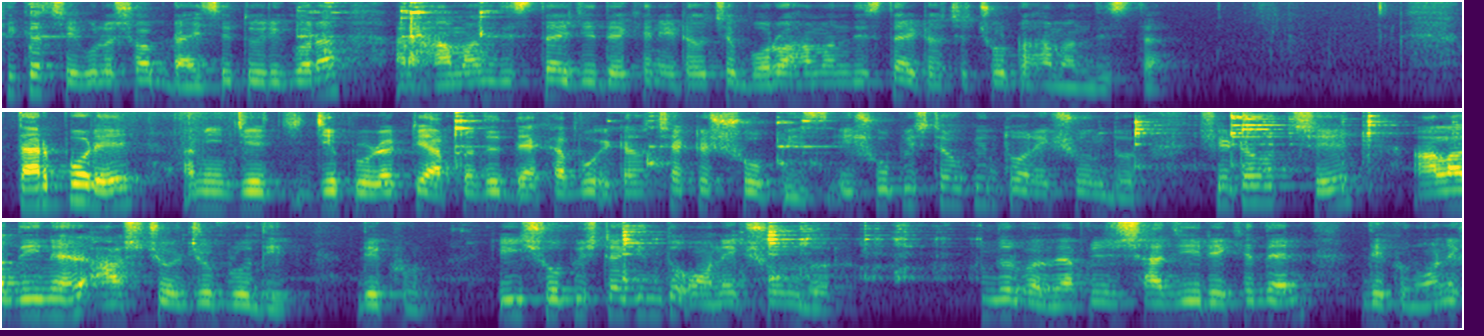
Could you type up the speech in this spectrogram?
ঠিক আছে? এগুলো সব ডাইসে তৈরি করা। আর হামানদিস্তা এই যে দেখেন, এটা হচ্ছে বড় হামানদিস্তা, এটা হচ্ছে ছোট হামানদিস্তা। তারপরে আমি যে যে প্রোডাক্টটি আপনাদের দেখাবো, এটা হচ্ছে একটা শোপিস এই শোপিসটাও কিন্তু অনেক সুন্দর। সেটা হচ্ছে আলাদিনের আশ্চর্য প্রদীপ। দেখুন, এই শোপিসটা কিন্তু অনেক সুন্দর। সুন্দরভাবে আপনি যদি সাজিয়ে রেখে দেন, দেখুন, অনেক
